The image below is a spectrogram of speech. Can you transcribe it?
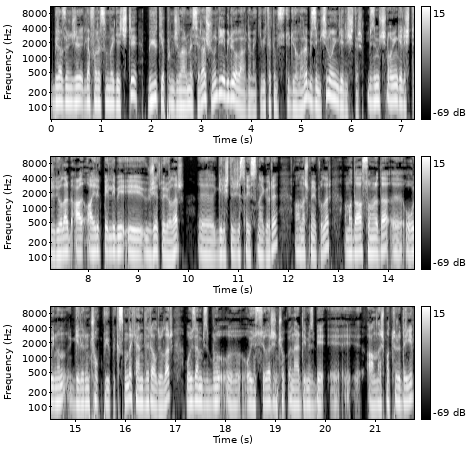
biraz önce laf arasında geçti. Büyük yapımcılar mesela şunu diyebiliyorlar demek ki bir takım stüdyolara bizim için oyun geliştir. Bizim için oyun geliştir diyorlar. Aylık belli bir e, ücret veriyorlar e, geliştirici sayısına göre anlaşma yapıyorlar. Ama daha sonra da e, o oyunun gelirin çok büyük bir kısmını da kendileri alıyorlar. O yüzden biz bu e, oyun stüdyolar için çok önerdiğimiz bir e, anlaşma türü değil.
